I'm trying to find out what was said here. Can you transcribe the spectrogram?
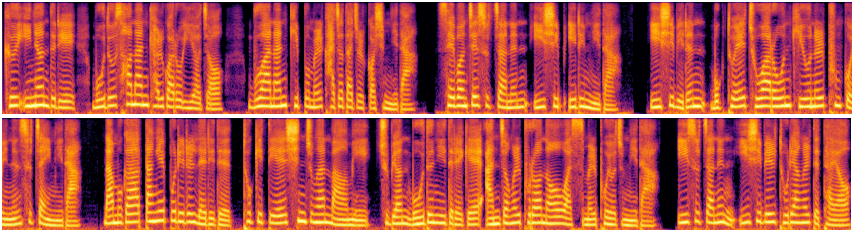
그 인연들이 모두 선한 결과로 이어져 무한한 기쁨을 가져다 줄 것입니다. 세 번째 숫자는 21입니다. 21은 목토의 조화로운 기운을 품고 있는 숫자입니다. 나무가 땅에 뿌리를 내리듯 토끼띠의 신중한 마음이 주변 모든 이들에게 안정을 불어넣어 왔음을 보여줍니다. 이 숫자는 21 도량을 뜻하여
